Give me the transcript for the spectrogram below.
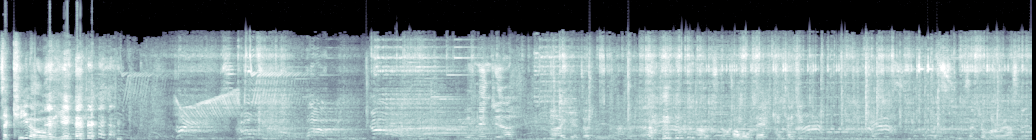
Taquito over here. Ah, oh, I can't touch me. Oh, oh, what was that? Can't touch you? That's sexual harassment.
